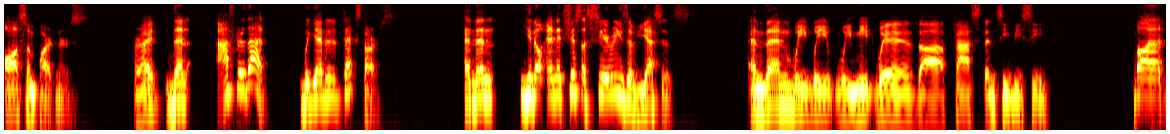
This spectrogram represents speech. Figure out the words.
awesome partners, right? Then after that, we get into Techstars. And then, you know, and it's just a series of yeses. And then we we we meet with uh Fast and CVC. But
